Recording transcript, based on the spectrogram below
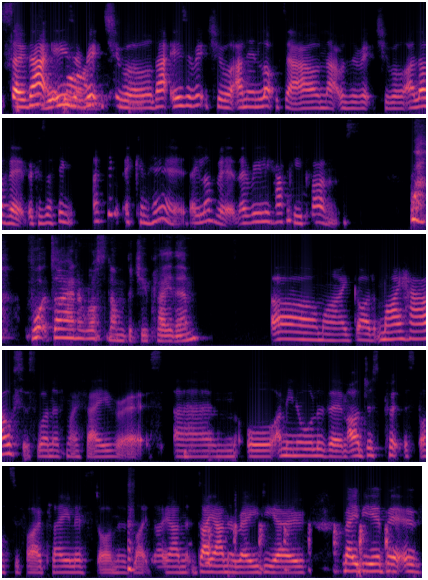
So that what is one? a ritual. That is a ritual, and in lockdown, that was a ritual. I love it because I think I think they can hear. They love it. They're really happy plants. What Diana Ross number do you play them? Oh my god, my house is one of my favorites. Um, or I mean, all of them. I'll just put the Spotify playlist on of like Diana Diana Radio, maybe a bit of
